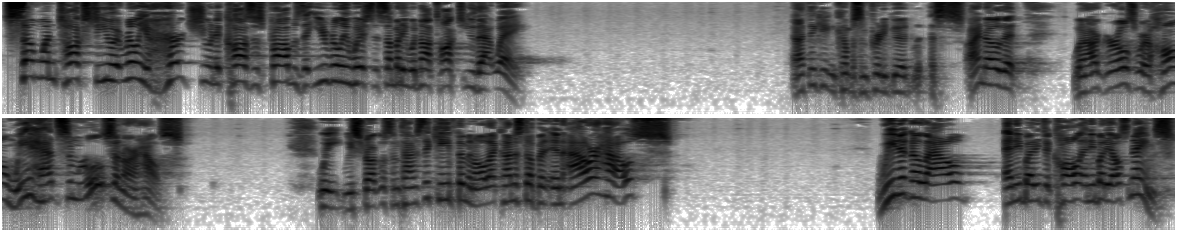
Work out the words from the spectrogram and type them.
someone talks to you, it really hurts you and it causes problems that you really wish that somebody would not talk to you that way? And I think you can come up with some pretty good lists. I know that when our girls were at home, we had some rules in our house. We, we struggle sometimes to keep them and all that kind of stuff, but in our house, we didn't allow anybody to call anybody else names.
